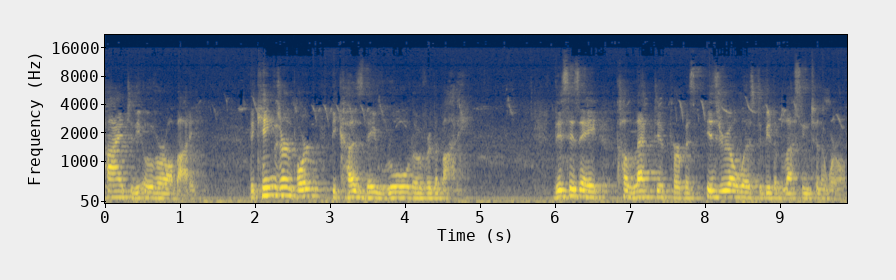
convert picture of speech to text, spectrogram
tied to the overall body. The kings are important because they ruled over the body. This is a collective purpose. Israel was to be the blessing to the world.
